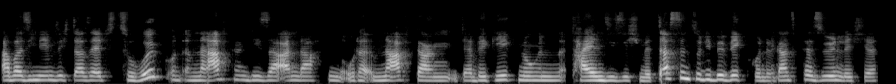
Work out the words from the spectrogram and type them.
aber sie nehmen sich da selbst zurück und im Nachgang dieser Andachten oder im Nachgang der Begegnungen teilen sie sich mit. Das sind so die Beweggründe, ganz persönliche.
